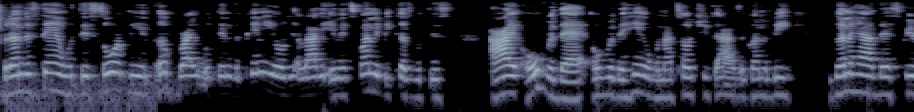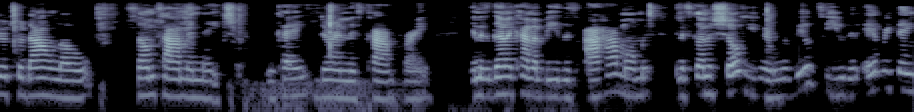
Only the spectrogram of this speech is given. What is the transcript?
But understand with this sword being upright within the pineal, a lot of, and it's funny because with this eye over that, over the head, when I told you guys are going to be, going to have that spiritual download sometime in nature, okay, during this time frame. And it's going to kind of be this aha moment, and it's going to show you and reveal to you that everything,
